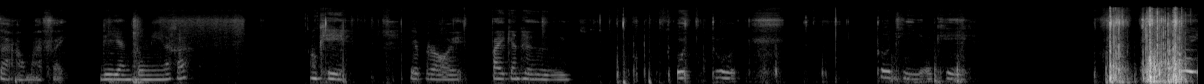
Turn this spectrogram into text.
จะเอามาใส่เรียงตรงนี้นะคะ โอเค เรียบร้อย ไปกันเถอะอุ๊ยโทษ โทษที โอเคอุ๊ย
